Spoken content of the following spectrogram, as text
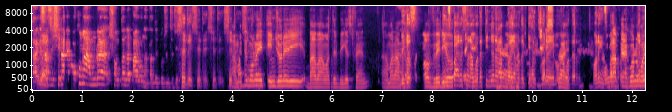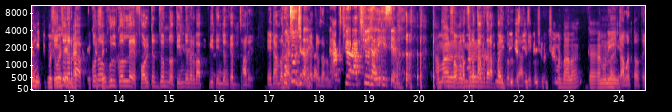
তার কাছে আছে সেটা কখনো আমরা সন্তানরা পারব না তাদের পর্যন্ত সেটাই সেটাই সেটাই আমাদের মনে হয় তিনজনেরই বাবা আমাদের বিগেস্ট ফ্যান আমার সব ভিডিও আমাদের তিনজনের আব্বাই আমাদেরকে হেল্প করে এবং আমাদের অনেক ইন্সপায়ার এখনও মনে নিচে বসে বসে বাপ কোনো ভুল করলে ফল্টের জন্য তিনজনের বাপ কি তিনজনকে ঝাড়ে এটা আমরা প্রচুর আজকে আজকেও খেয়েছি আমার সমালোচনা তো আমাদের আব্বাই করবে আমার বাবা কারণ উনি আমারটাও তাই।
